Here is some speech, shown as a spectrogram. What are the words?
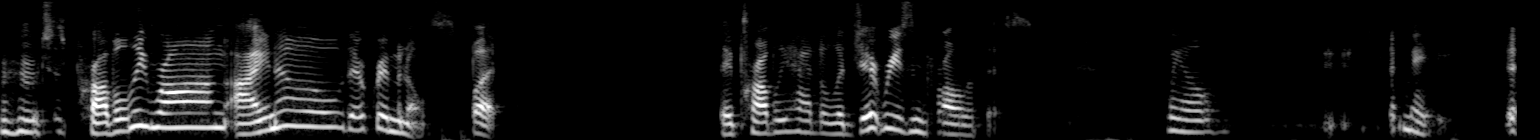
Mhm. which is probably wrong. I know they're criminals, but they probably had a legit reason for all of this. Well, maybe.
